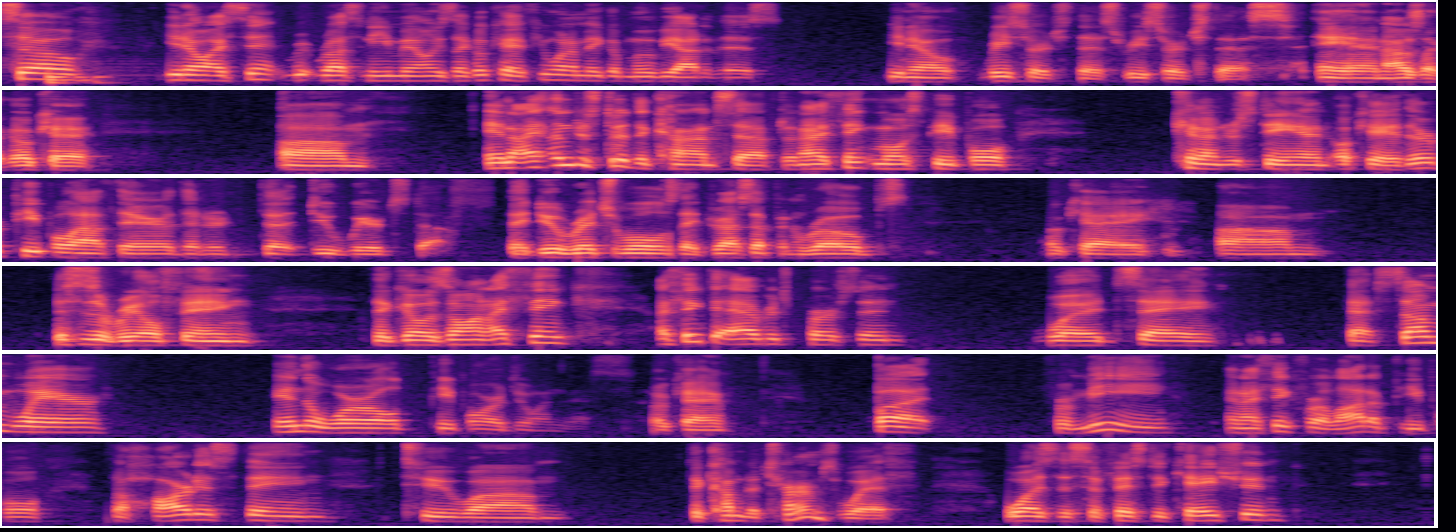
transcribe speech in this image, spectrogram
so you know, I sent Russ an email. He's like, okay, if you want to make a movie out of this, you know, research this, research this. And I was like, okay. Um, and I understood the concept, and I think most people can understand. Okay, there are people out there that are that do weird stuff. They do rituals. They dress up in robes. Okay, um, this is a real thing that goes on. I think I think the average person would say that somewhere in the world people are doing this okay but for me and i think for a lot of people the hardest thing to um, to come to terms with was the sophistication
